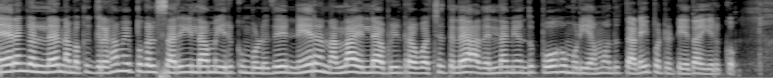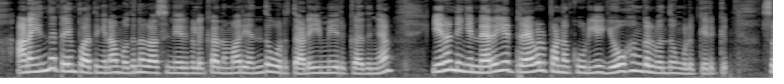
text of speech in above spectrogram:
நேரங்களில் நமக்கு கிரகமைப்புகள் சரியில்லாமல் இருக்கும் பொழுது நேரம் நல்லா இல்லை அப்படின்ற பட்சத்தில் அது எல்லாமே வந்து போக முடியாமல் வந்து தடைப்பட்டுட்டே தான் இருக்கும். ஆனால் இந்த டைம் பார்த்தீங்கன்னா முதன ராசி நேர்களுக்கு அந்த மாதிரி எந்த ஒரு தடையுமே இருக்காதுங்க. ஏன்னா நீங்கள் நிறைய ட்ராவல் பண்ணக்கூடிய யோகங்கள் வந்து உங்களுக்கு இருக்குது ஸோ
